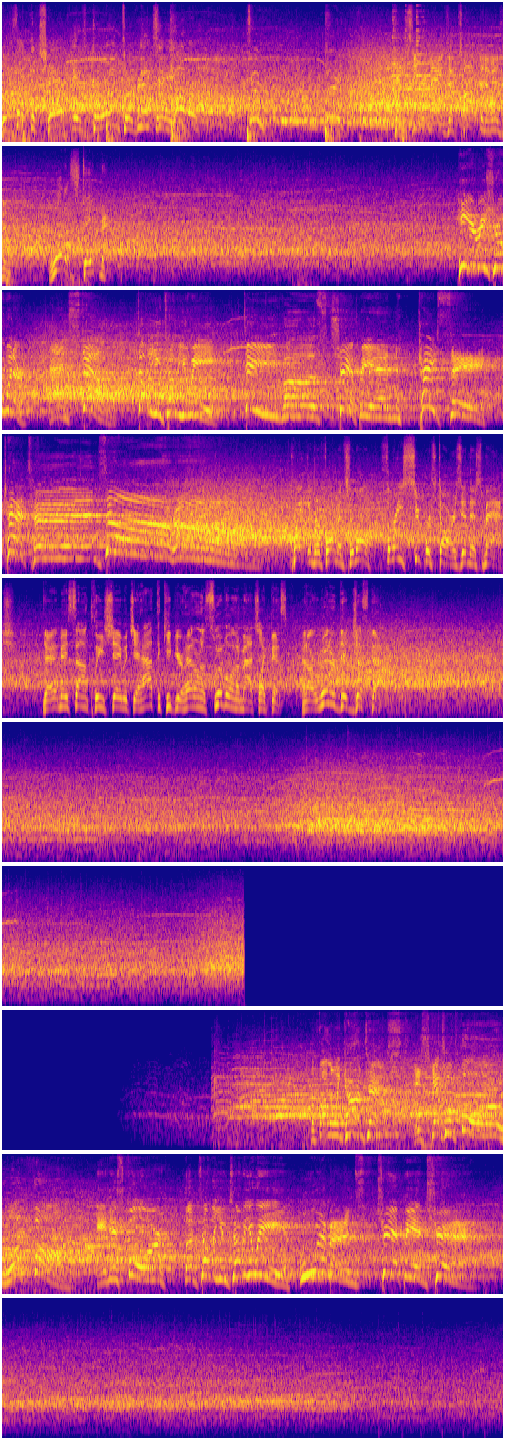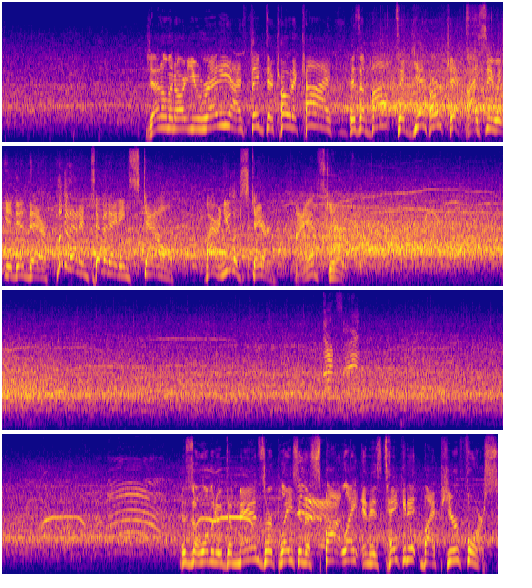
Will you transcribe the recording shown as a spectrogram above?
Looks like the champ is going to retain. Kacy remains atop the division. What a statement. Performance from all three superstars in this match. Yeah, it may sound cliche, but you have to keep your head on a swivel in a match like this. And our winner did just that. The following contest is scheduled for one fall and is for the WWE Women's Championship. Gentlemen, are you ready? I think Dakota Kai is about to get her kick. I see what you did there. Look at that intimidating scowl. Byron, you look scared. I am scared. This is a woman who demands her place in the spotlight and has taken it by pure force.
